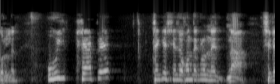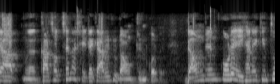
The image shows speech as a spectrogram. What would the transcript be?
করলেন। ওই ট্র্যাপে থেকে সে যখন দেখল না সেটা কাজ হচ্ছে না, সেটাকে আরও একটু ডাউন ট্রেন্ড করবে। ডাউন ট্রেন্ড করে এখানে কিন্তু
